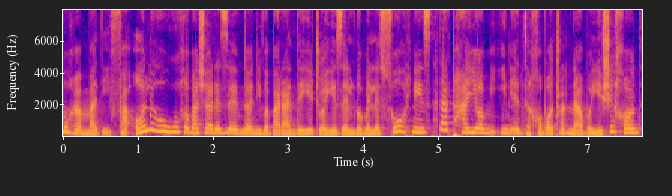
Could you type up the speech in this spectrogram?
محمدی فعال حقوق بشر زندانی و برنده جایزه نوبل صلح نیز در پیامی این انتخابات را نمایشی خواند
